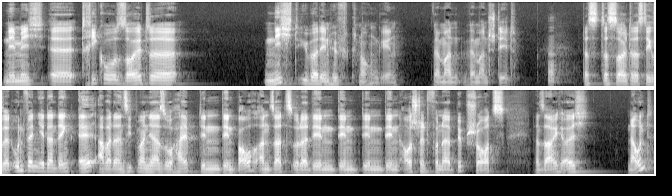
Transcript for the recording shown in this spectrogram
nämlich äh, Trikot sollte nicht über den Hüftknochen gehen wenn man, wenn man steht. Das, das sollte das Ding sein. Und wenn ihr dann denkt, äh, aber dann sieht man ja so halb den, den Bauchansatz oder den, den, den, den Ausschnitt von der Bib-Shorts, dann sage ich euch, na und?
